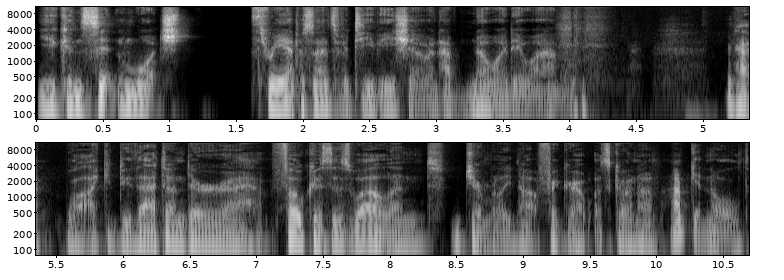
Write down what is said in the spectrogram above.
you can sit and watch three episodes of a TV show and have no idea what happened. Yeah, well, I could do that under uh, focus as well, and generally not figure out what's going on. I'm getting old.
